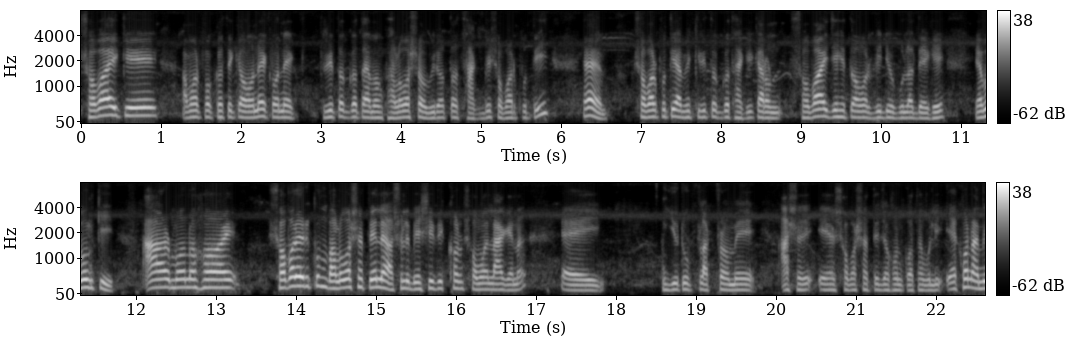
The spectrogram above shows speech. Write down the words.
সবাইকে আমার পক্ষ থেকে অনেক অনেক কৃতজ্ঞতা এবং ভালোবাসা, অবিরত থাকবে সবার প্রতি। হ্যাঁ সবার প্রতি আমি কৃতজ্ঞ থাকি, কারণ সবাই যেহেতু আমার ভিডিওগুলো দেখে। এবং কি, আর মনে হয় সবার এরকম ভালোবাসা পেলে আসলে বেশিক্ষণ সময় লাগে না। এই ইউটিউব প্ল্যাটফর্মে আসে সবার সাথে যখন কথা বলি। এখন আমি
